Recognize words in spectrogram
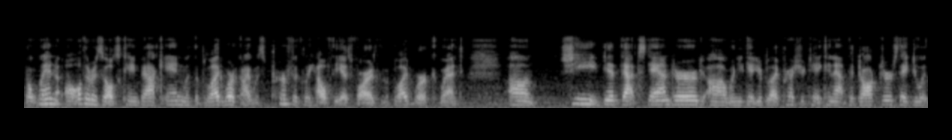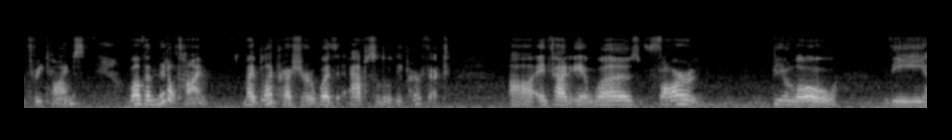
But when all the results came back in with the blood work, I was perfectly healthy as far as the blood work went. Um, she did that standard uh, when you get your blood pressure taken at the doctor's, they do it three times. Well, the middle time, my blood pressure was absolutely perfect. Uh, in fact, it was far below the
